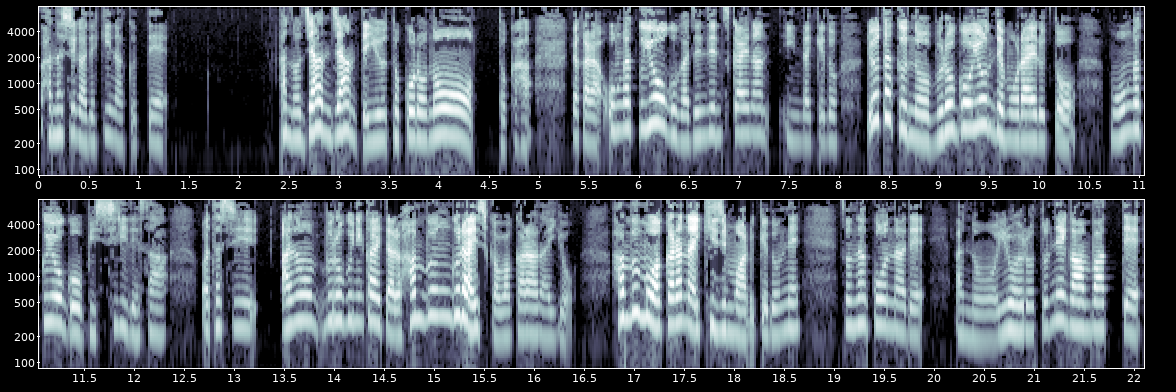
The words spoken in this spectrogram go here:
話ができなくて、あの、じゃんじゃんっていうところの、とか、だから音楽用語が全然使えないんだけど、りょうたくんのブログを読んでもらえると、もう音楽用語びっしりでさ、私、あのブログに書いてある半分ぐらいしかわからないよ。半分もわからない記事もあるけどね。そんなこんなで、あの、いろいろとね、頑張って、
